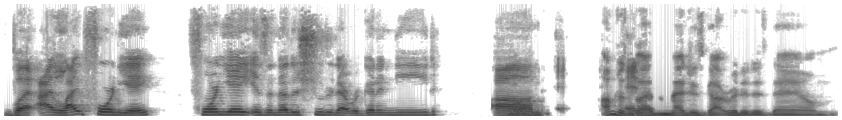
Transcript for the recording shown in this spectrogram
but I like Fournier. Fournier is another shooter that we're gonna need. Um, I'm just and- glad the Magic's got rid of this damn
